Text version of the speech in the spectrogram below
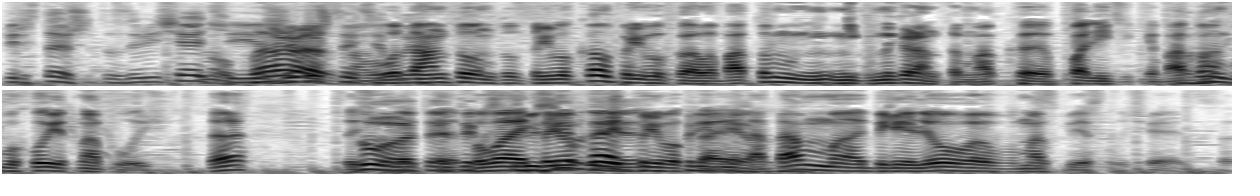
перестаешь это замечать Ну, и живешь с этим. Вот и- Антон тут привыкал, привыкал, а потом не к мигрантам, а к политике. А потом Ага. выходит на площадь, да? То Ну, вот, это- э, это бывает привыкает, привыкает, пример, а да. там Берилева в Москве случается.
